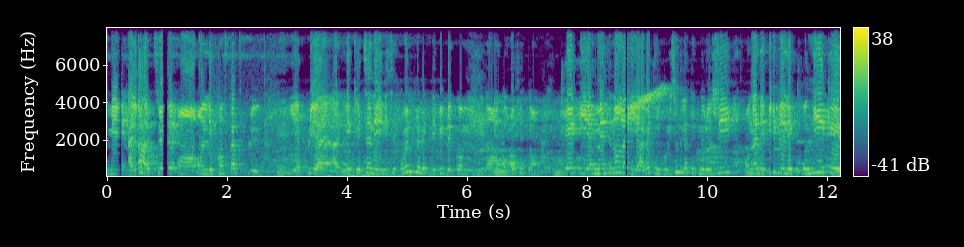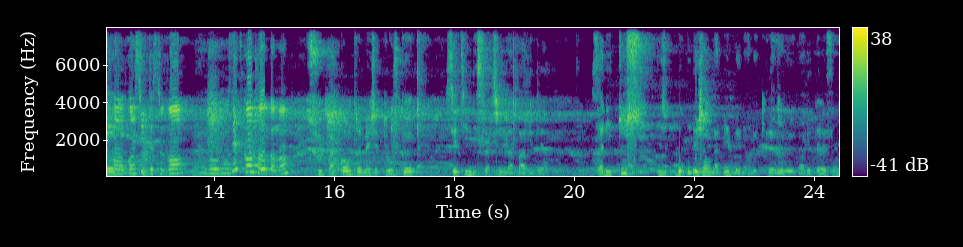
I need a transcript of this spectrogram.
Mais à l'heure actuelle, on ne les constate plus. Il y a plus, les chrétiens ne, se promènent plus avec des Bibles comme dans, dans notre temps. Et il y a, maintenant, là, il y a, avec l'évolution de la technologie, on a des Bibles électroniques qu'on consulte souvent. Vous, vous êtes contre ou comment? Je ne suis pas contre, mais je trouve que c'est une distraction de la part du diable. C'est-à-dire tous, beaucoup de gens ont la Bible dans le, euh, dans le téléphone.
